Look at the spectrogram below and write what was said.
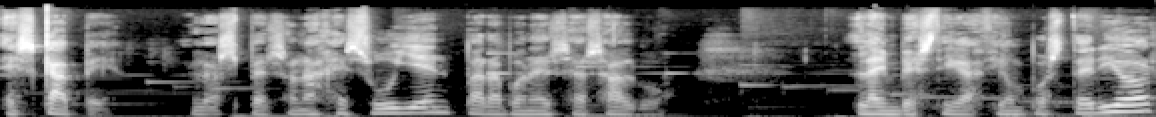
Escape. Los personajes huyen para ponerse a salvo. La investigación posterior.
